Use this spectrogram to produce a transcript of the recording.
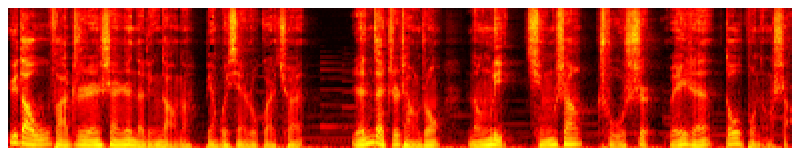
遇到无法知人善任的领导呢，便会陷入怪圈。人在职场中，能力、情商、处事、为人都不能少，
